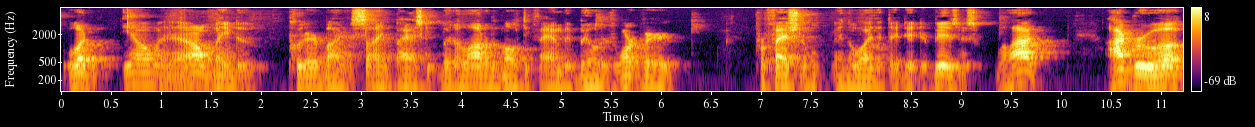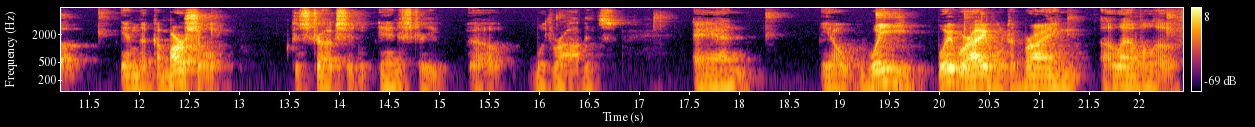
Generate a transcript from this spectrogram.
what, you know, I don't mean to put everybody in the same basket, but a lot of the multifamily builders weren't very professional in the way that they did their business. Well, I, I grew up in the commercial construction industry uh, with Robins, and you know, we we were able to bring a level of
